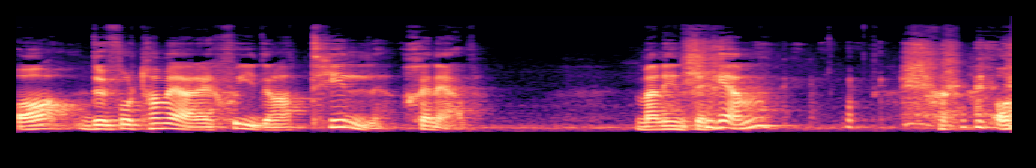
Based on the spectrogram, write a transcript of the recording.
Ja, du får ta med dig skidorna till Genève. Men inte hem. och,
